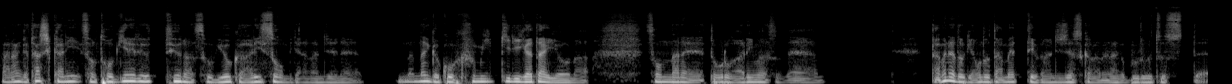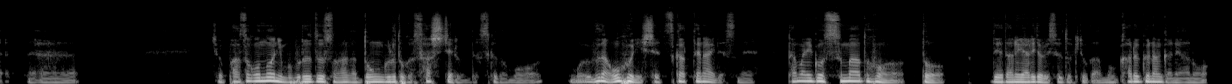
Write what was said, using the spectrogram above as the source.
あ、なんか確かに、その途切れるっていうのはすごくよくありそうみたいな感じでね、ななんかこう、踏み切りがたいような、そんなね、ところがありますね。ダメな時は本当ダメっていう感じですからね、なんか Bluetooth って。えー一応パソコンの方にも Bluetooth のなんかドングルとか挿してるんですけども、もう普段オフにして使ってないですね。たまにこうスマートフォンとデータのやり取りするときとか、もう軽くなんかね、あの、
